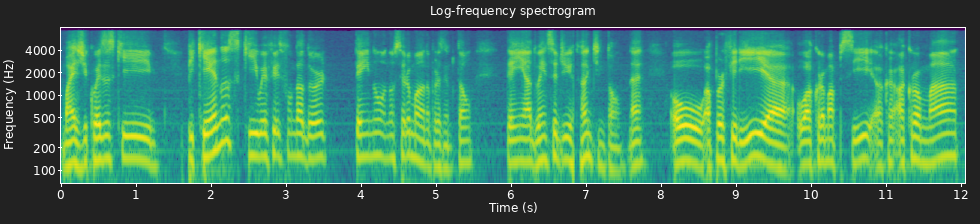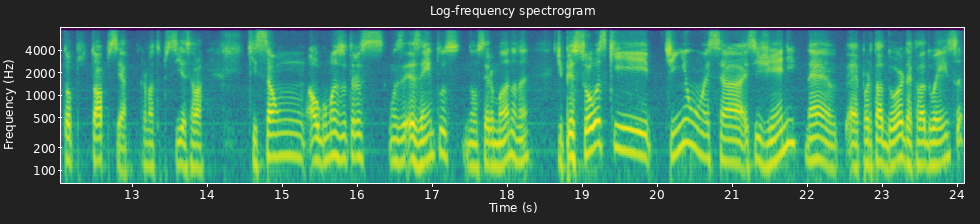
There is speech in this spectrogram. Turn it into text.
mas de coisas que pequenos que o efeito fundador tem no, no ser humano, por exemplo. Então, tem a doença de Huntington, né? Ou a porfiria, ou a cromapsia, a cromatopsia, cromatopsia, sei lá, que são algumas outras exemplos no ser humano, né? De pessoas que tinham essa, esse gene, né, é, portador daquela doença,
